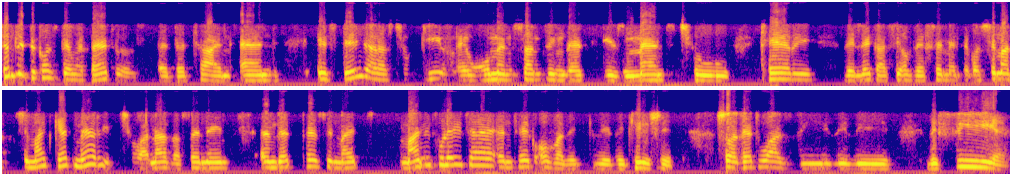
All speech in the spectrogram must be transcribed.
Simply because there were battles at that time, and it's dangerous to give a woman something that is meant to carry the legacy of the family because she might she might get married to another surname, and that person might manipulate her and take over the the, the kingship. So that was the the the, the fear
